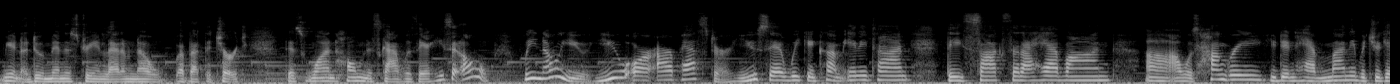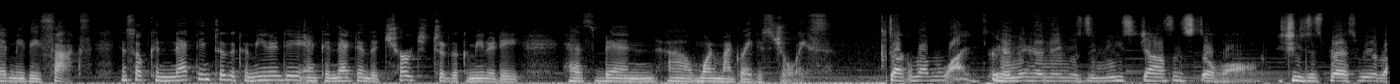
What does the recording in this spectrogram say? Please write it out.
you know, do ministry and let them know about the church. This one homeless guy was there. He said, oh, we know you. You are our pastor. You said we can come anytime. These socks that I have on, uh, I was hungry. You didn't have money, but you gave me these socks. And so connecting to the community and connecting the church to the community has been uh, one of my greatest joys. Talk about my wife. Her name, her name was Denise Johnson Stovall. She just passed away about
